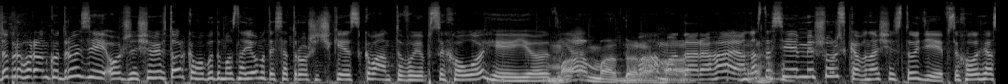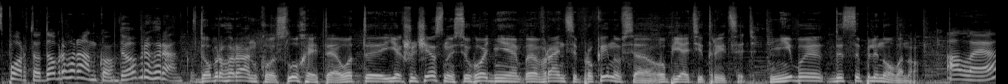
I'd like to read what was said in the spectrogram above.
Доброго ранку, друзі. Отже, щовівторка ми будемо знайомитися трошечки з квантовою психологією. Мама дорога. Мама дорога. Анастасія Мішурська в нашій студії, психологія спорту. Доброго ранку. Доброго ранку. Доброго ранку. Слухайте, от е, якщо чесно, сьогодні е, вранці прокинувся о 5.30, ніби дисципліновано. Але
